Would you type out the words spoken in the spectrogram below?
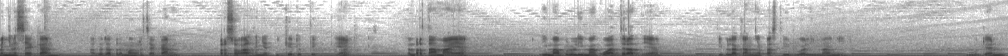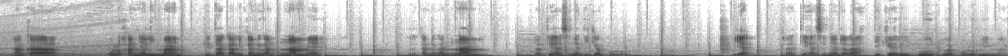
menyelesaikan atau dapat mengerjakan persoal hanya 3 detik ya. Yang pertama ya, 55 kuadrat ya. Di belakangnya pasti 25 nih. Kemudian angka puluhannya 5, kita kalikan dengan 6 ya. Kalikan dengan 6, berarti hasilnya 30. Ya, berarti hasilnya adalah 3025.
